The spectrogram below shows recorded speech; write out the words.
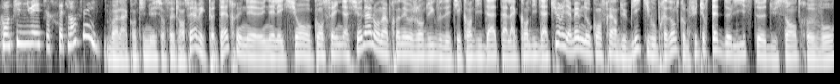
continuer sur cette lancée. Voilà, continuer sur cette lancée avec peut-être une, élection au Conseil national. On apprenait aujourd'hui que vous étiez candidate à la candidature. Il y a même nos confrères du BLIC qui vous présentent comme future tête de liste du centre Vaud.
